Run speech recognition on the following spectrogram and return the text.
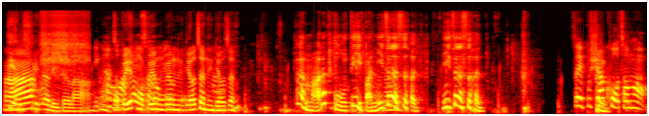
电啊去那里的啦。我不用，我不用，不用，你留着，你留着。干嘛的补地板？你真的是很，你真的是很，所以不需要扩充哦。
